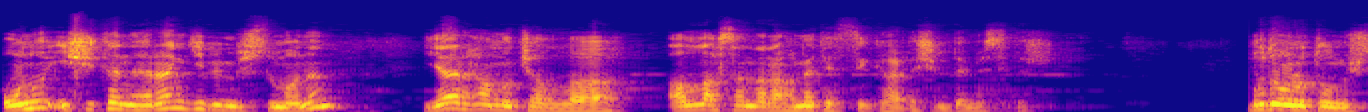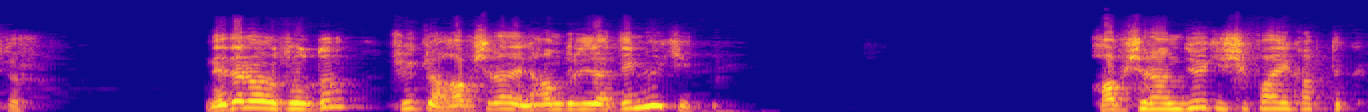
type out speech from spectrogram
Onu işiten herhangi bir Müslümanın yerhamukallah, Allah sana rahmet etsin kardeşim demesidir. Bu da unutulmuştur. Neden unutuldu? Çünkü hapşıran elhamdülillah demiyor ki. Hapşıran diyor ki şifayı kaptık.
